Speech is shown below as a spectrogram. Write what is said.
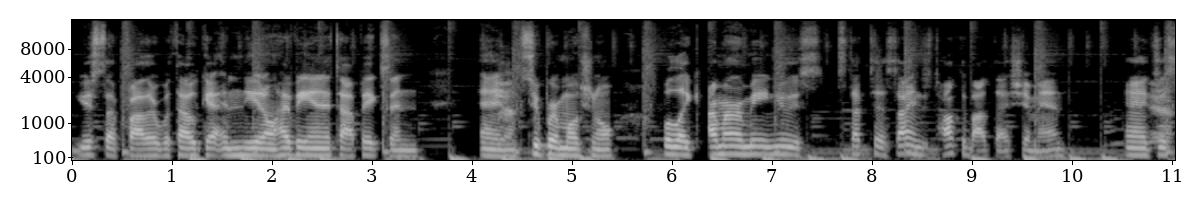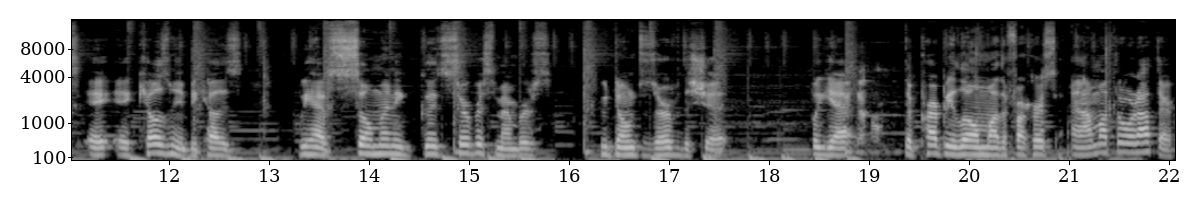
your stepfather without getting you know heavy into topics and and Yeah. super emotional. But like I remember me and you just stepped to the side and just talked about that shit, man. And it Yeah. just it, it kills me because we have so many good service members who don't deserve the shit. But yet the preppy little motherfuckers, and I'm gonna throw it out there.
